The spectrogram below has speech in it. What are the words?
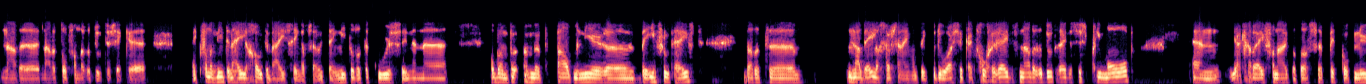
na, de, na de top van de redoute. Dus ik, uh, ik vond het niet een hele grote wijziging of zo. Ik denk niet dat het de koers in een, op een, een bepaald manier beïnvloed heeft. Dat het nadelig zou zijn. Want ik bedoel, als je kijkt, vroeger reden ze na de redoute reden ze Primon op. En ja, ik ga er even vanuit dat als eh, Pitcock nu,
